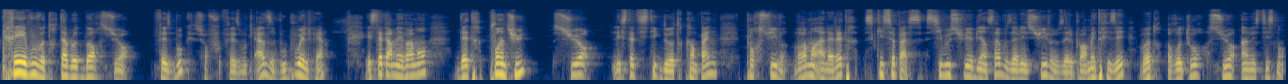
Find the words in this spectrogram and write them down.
Créez-vous votre tableau de bord sur Facebook, sur Facebook Ads, vous pouvez le faire. Et ça permet vraiment d'être pointu sur les statistiques de votre campagne pour suivre vraiment à la lettre ce qui se passe. Si vous suivez bien ça, vous allez suivre, vous allez pouvoir maîtriser votre retour sur investissement.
